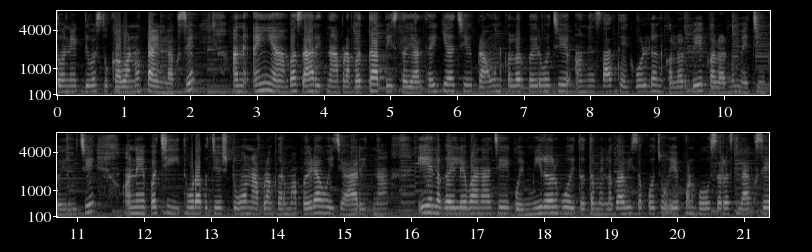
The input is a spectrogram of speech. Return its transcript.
તો એને એક દિવસ સુકાવવાનો ટાઈમ લાગશે. અને અહીંયા બસ આ રીતના આપણા બધા પીસ તૈયાર થઈ ગયા છે. બ્રાઉન કલર કર્યો છે અને સાથે ગોલ્ડન કલર બે કલરનું મેચિંગ કર્યું છે. અને પછી થોડાક જે સ્ટોન આપણા ઘરમાં પડ્યા હોય છે આ રીતના એ લગાવી લેવાના છે, કોઈ મિરર હોય તો તમે લગાવી શકો છો. એ પણ બહુ સરસ લાગશે.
